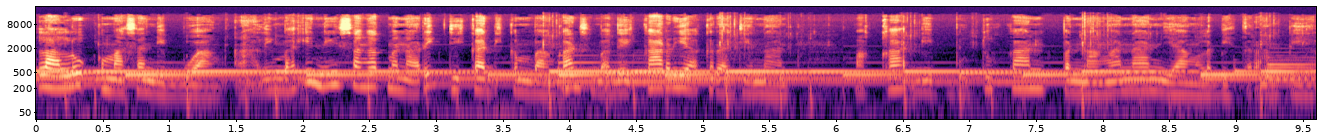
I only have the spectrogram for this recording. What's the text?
lalu kemasan dibuang. Nah, limbah ini sangat menarik jika dikembangkan sebagai karya kerajinan, maka dibutuhkan penanganan yang lebih terampil.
